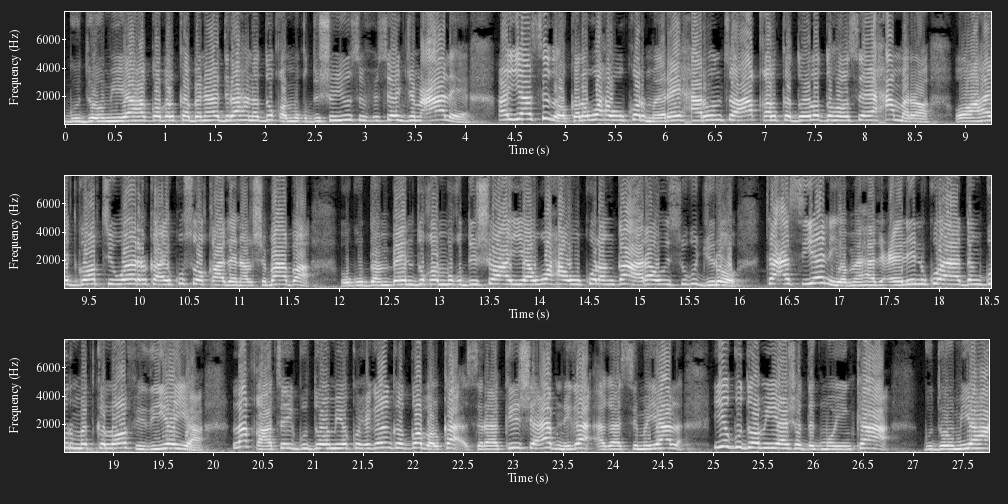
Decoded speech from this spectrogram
Gudoomiyaha gobolka banaadir ahna duqa muqdisho yuusuf xuseen jimcaale ayaa sidoo kale waxa uu kormeeray xarunta aqalka dowladda hoose ee xamar oo ahayd goobtii weerarka ay ku soo qaadeen al-shabaab. Ugu dambeyn duqa muqdisho ayaa waxa uu kulan gaara uu isugu jiro tacasiyeen iyo mahadcelin ku aadan gurmadka loo fidiyey la qaatay gudoomiye ku-xigeenka gobolka saraakiisha amniga agaasimayaal iyo gudoomiyayaasha degmooyinka. Gudoomiyaha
